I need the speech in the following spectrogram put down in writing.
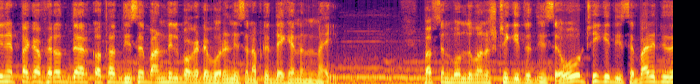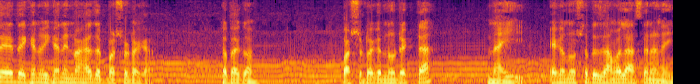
ঋণের টাকা ফেরত দেওয়ার কথা দিছে, বান্ডিল পকেটে ভরে নিছেন, আপনি দেখে নেন নাই। ভাবছেন, বন্ধু মানুষ ঠিকই তো দিছে। ও ঠিকই দিছে। বাড়িতে যায় দেখেন, ওইখানে নয় হাজার পাঁচশো টাকা। কথা কম পাঁচশো টাকার নোট একটা নাই। এখন ওর সাথে ঝামেলা আছে না নাই?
